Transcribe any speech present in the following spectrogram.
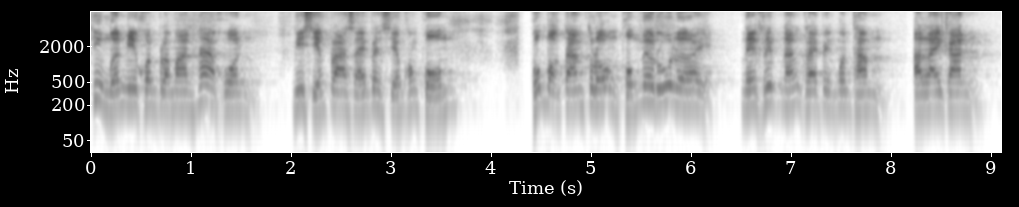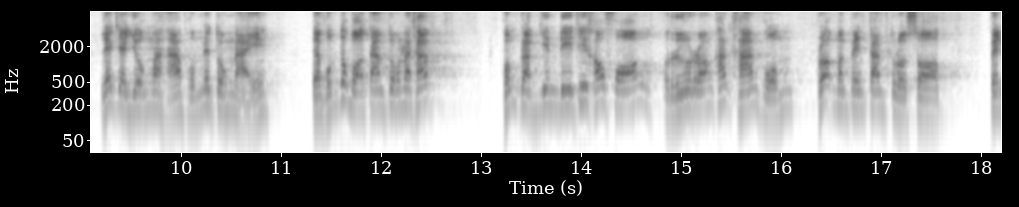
ที่เหมือนมีคนประมาณ 5 คน มีเสียงปลาใสเป็นเสียงของผม ผมบอกตามตรง ผมไม่รู้เลย ในคลิปนั้นใครเป็นคนทำอะไรกัน และจะโยงมาหาผมได้ตรงไหน แต่ผมต้องบอกตามตรงนะครับ ผมกลับยินดีที่เขาฟ้องหรือร้องคัดค้านผม เพราะมันเป็นการตรวจสอบ เป็น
